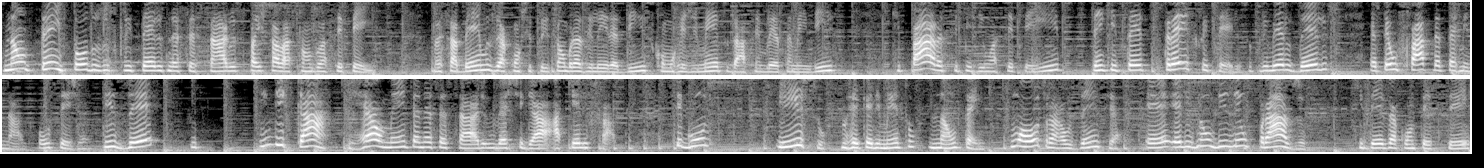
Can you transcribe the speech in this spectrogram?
não tem todos os critérios necessários para a instalação de uma CPI. Nós sabemos, e a Constituição brasileira diz, como o regimento da Assembleia também diz, que para se pedir uma CPI tem que ter três critérios. O primeiro deles é ter um fato determinado, ou seja, dizer e indicar que realmente é necessário investigar aquele fato. Segundo, isso no requerimento não tem. Uma outra ausência é eles não dizem o prazo que deve acontecer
